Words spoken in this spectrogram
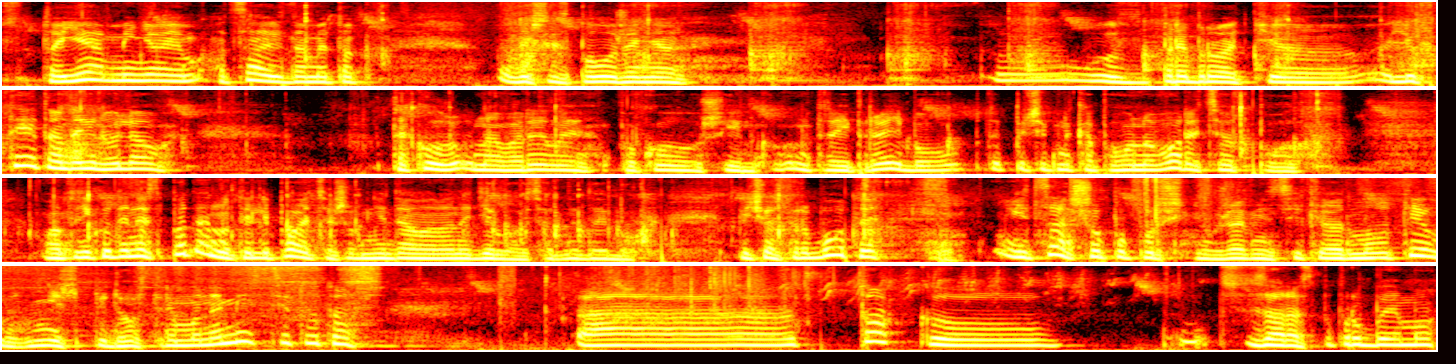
Стоя, міняємо, а це ось ми так вийшли з положення прибрати е, люфти, там де він гуляв. Таку наварили по колу шинку. Ну, треба прийти, бо підшипника погано вариться від пола. Вона то нікуди не спаде, ну теліпається, щоб ніде вона не ділося, не дай Бог. Під час роботи. І це що по поршню. Вже він стільки відмолотив, ніж підгостримо на місці тут. А так о, зараз спробуємо.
